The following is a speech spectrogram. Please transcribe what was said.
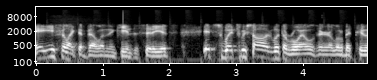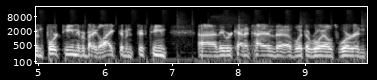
You feel like the villain in Kansas City. It's it's switched. We saw it with the Royals there a little bit, too. In 14, everybody liked them. In 15, uh, they were kind of tired of, what the Royals were, and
